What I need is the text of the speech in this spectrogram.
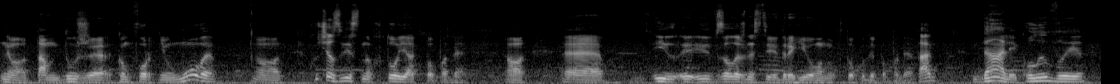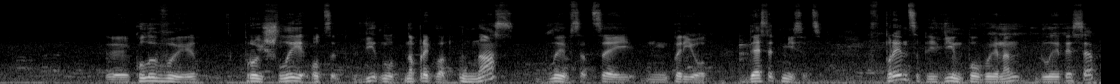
Там дуже комфортні умови. От. Хоча, звісно, хто як попаде. От. Е, і, і в залежності від регіону, хто куди попаде. Так? Далі, коли ви, е, коли ви пройшли, оце, від, ну, наприклад, у нас длився цей період 10 місяців. В принципі, він повинен длитися е,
